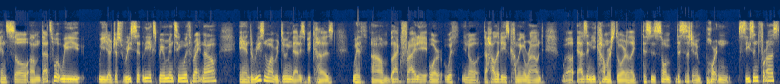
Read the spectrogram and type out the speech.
And so um, that's what we we are just recently experimenting with right now. And the reason why we're doing that is because with um, Black Friday or with you know the holidays coming around, well, as an e-commerce store, like this is so this is such an important season for us,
